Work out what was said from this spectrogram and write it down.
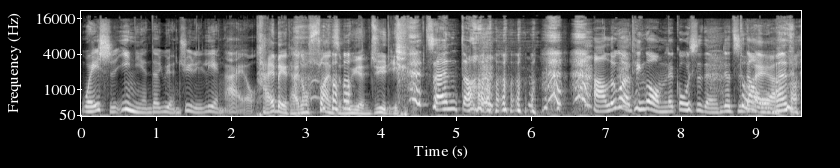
为时一年的远距离恋爱哦。台北台中算什么远距离？真的。好，如果有听过我们的故事的人就知道，我们、啊、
